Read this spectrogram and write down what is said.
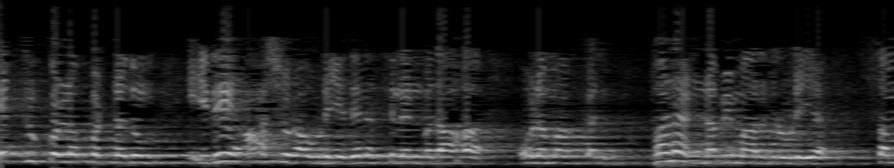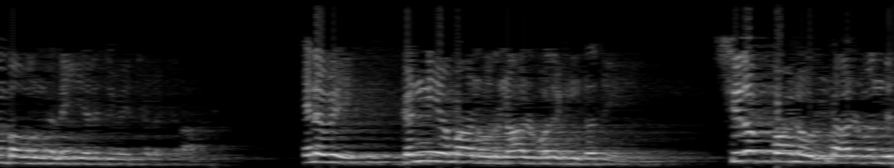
ஏற்றுக்கொள்ளப்பட்டதும் இதே ஆசுராவுடைய தினத்தில் என்பதாக உலமாக்கள் பல நபிமார்களுடைய சம்பவங்களை எழுதி வைத்திருக்கிறார்கள். எனவே கண்ணியமான ஒரு நாள் வருகின்றது. சிறப்பான ஒரு நாள் வந்து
